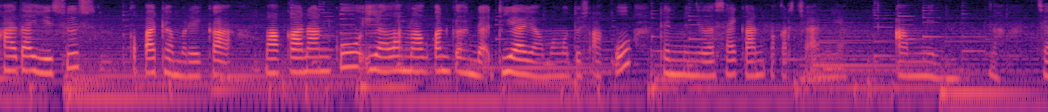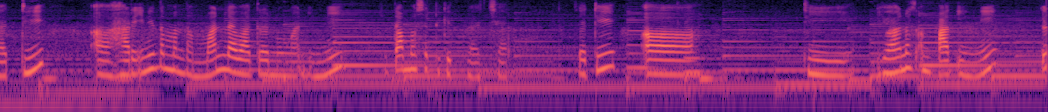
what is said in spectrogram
Kata Yesus kepada mereka, "Makananku ialah melakukan kehendak Dia yang mengutus aku dan menyelesaikan pekerjaannya." Amin. Nah, jadi uh, hari ini teman-teman lewat renungan ini kita mau sedikit belajar. Jadi uh, di Yohanes 4 ini itu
